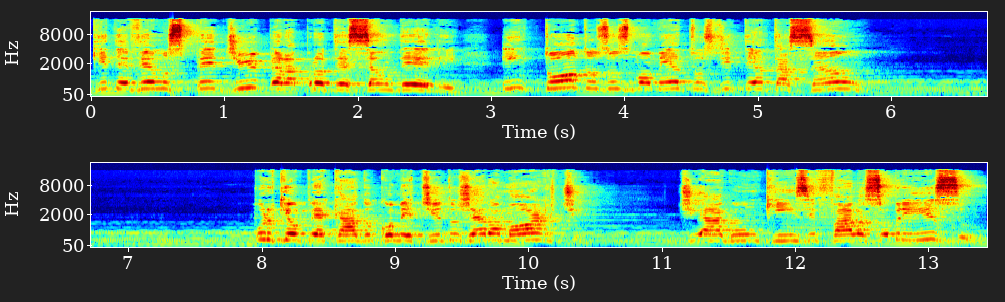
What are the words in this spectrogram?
que devemos pedir pela proteção dele em todos os momentos de tentação, porque o pecado cometido gera morte. Tiago 1,15 fala sobre isso.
